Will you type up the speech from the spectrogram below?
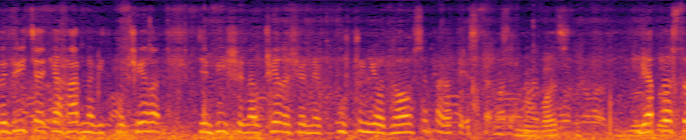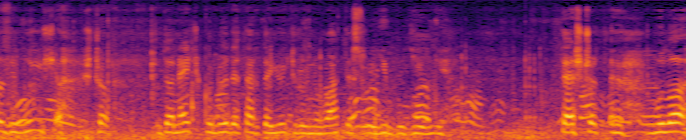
Ви дивіться, як я гарно відпочила, тим більше навчила, що не впущу ні одного сепаратиста на землю. Я просто дивуюся, що в Донецьку люди так дають руйнувати свої будівлі. Те, що е, було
